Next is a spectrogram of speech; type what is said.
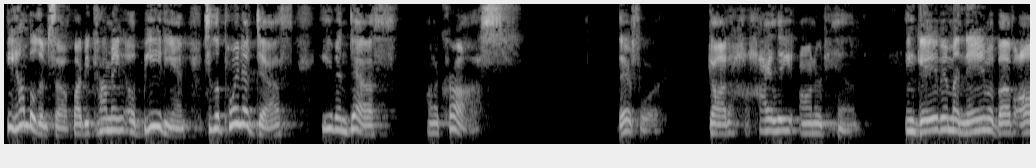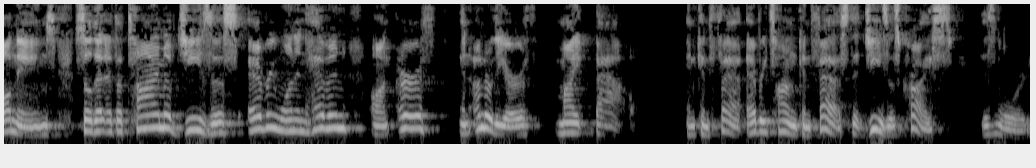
He humbled himself by becoming obedient to the point of death, even death on a cross. Therefore, God highly honored him and gave him a name above all names, so that at the time of Jesus, everyone in heaven, on earth, and under the earth might bow and confess, every tongue confess that Jesus Christ is Lord.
